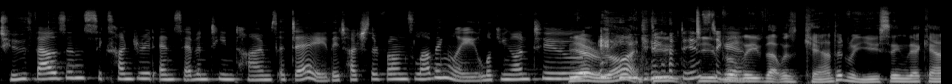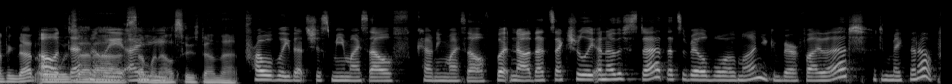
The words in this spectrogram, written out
2,617 times a day. They touch their phones lovingly, looking onto. Yeah, right. do, you, do you believe that was counted? Were you seeing they're counting that? Or oh, was definitely. that uh, someone I, else who's done that? Probably that's just me, myself, counting myself. But no, that's actually another stat that's available online. You can verify that. I didn't make that up.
